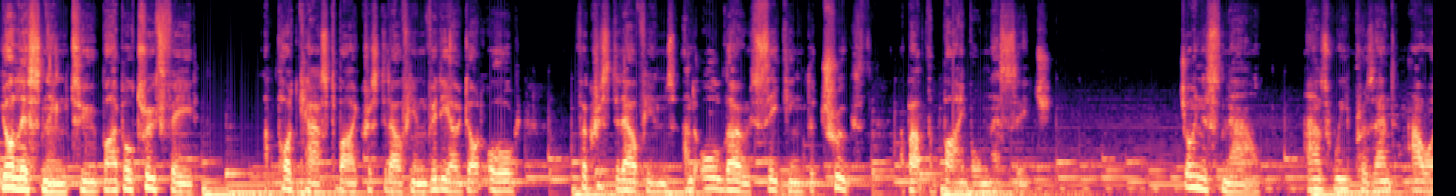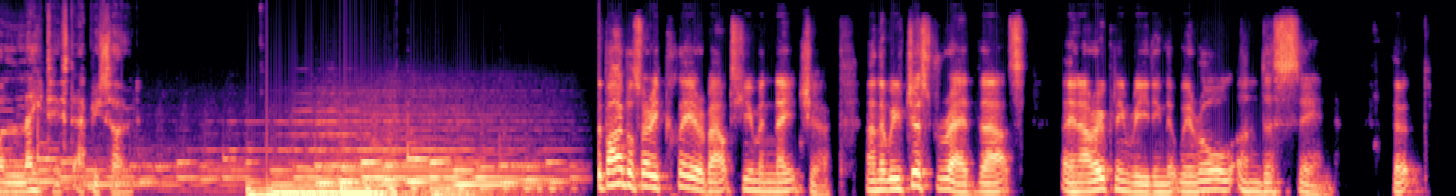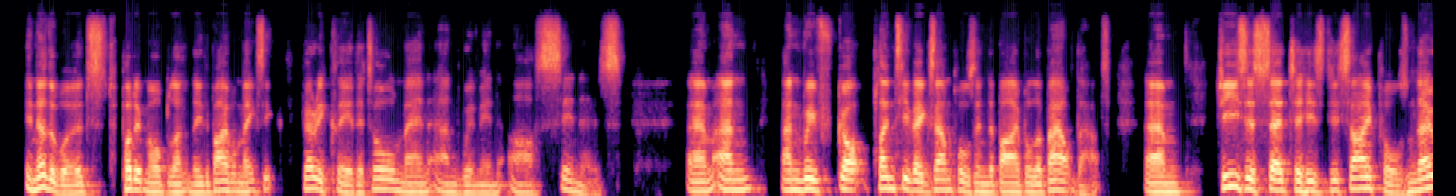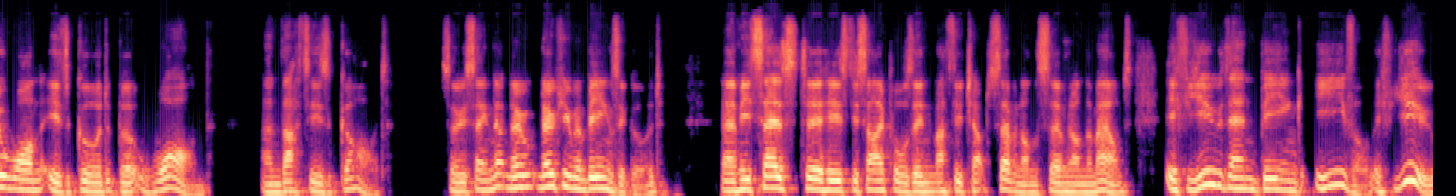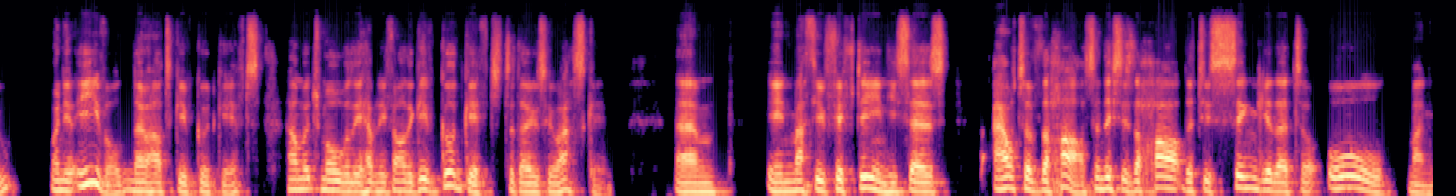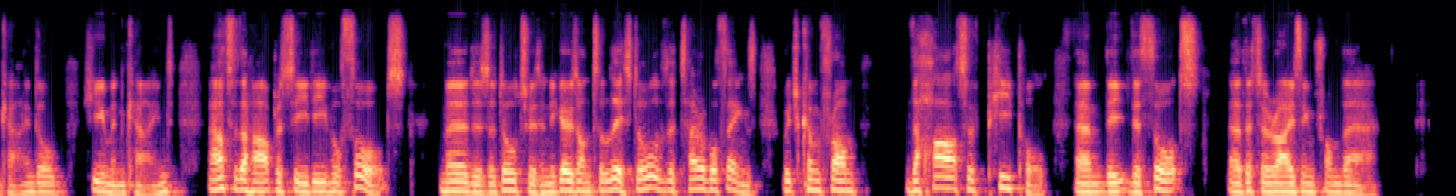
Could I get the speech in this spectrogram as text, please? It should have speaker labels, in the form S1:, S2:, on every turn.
S1: You're listening to Bible Truth Feed, a podcast by Christadelphianvideo.org for Christadelphians and all those seeking the truth about the Bible message. Join us now as we present our latest episode.
S2: The Bible's very clear about human nature, and that we've just read that in our opening reading that we're all under sin. That in other words, to put it more bluntly, the Bible makes it very clear that all men and women are sinners. Um, and and we've got plenty of examples in the Bible about that. Um, Jesus said to his disciples, No one is good but one, and that is God. So he's saying no, no, no human beings are good. Um, he says to his disciples in Matthew chapter 7 on the Sermon on the Mount, if you then being evil, if you, when you're evil, know how to give good gifts, how much more will the Heavenly Father give good gifts to those who ask Him? Um, in Matthew 15, he says, out of the heart, and this is the heart that is singular to all mankind, all humankind, out of the heart proceed evil thoughts, murders, adulteries. And he goes on to list all of the terrible things which come from the heart of people, um, the, the thoughts uh, that are rising from there.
